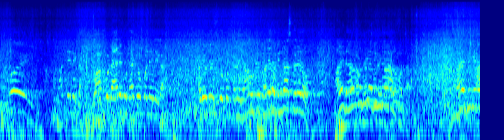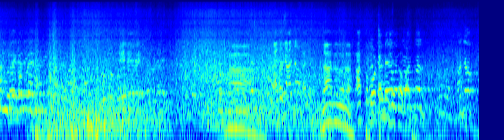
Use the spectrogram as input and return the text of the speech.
हाथ देने का वो आपको डायरेक्ट उठा के ऊपर ले लेगा खड़े हो जाओ इसके ऊपर खड़े यहाँ उठे खड़े रहो बिंदास खड़े रहो. अरे डरो मत बिंदास. अरे ठीक है. बिंदास हा जा जा जा आपको बॉटल में देखा बात जा दे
